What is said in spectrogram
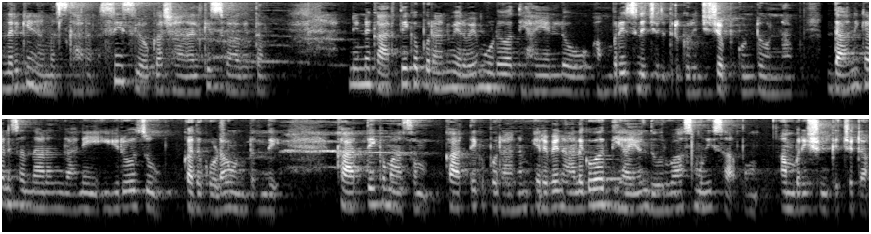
అందరికీ నమస్కారం. శ్రీ శ్లోక ఛానల్కి స్వాగతం. నిన్న కార్తీక పురాణం ఇరవై మూడవ అధ్యాయంలో అంబరీషుని చరిత్ర గురించి చెప్పుకుంటూ ఉన్నాం. దానికి అనుసంధానంగానే ఈరోజు కథ కూడా ఉంటుంది. కార్తీక మాసం కార్తీక పురాణం ఇరవై నాలుగవ అధ్యాయం దూర్వాసముని శాపం అంబరీషునికిచ్చట.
